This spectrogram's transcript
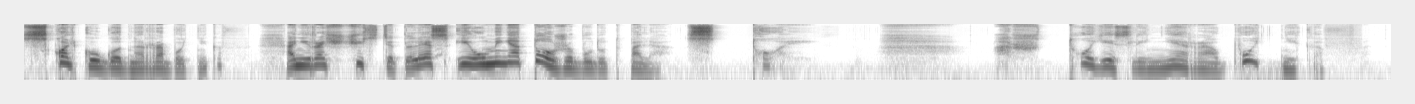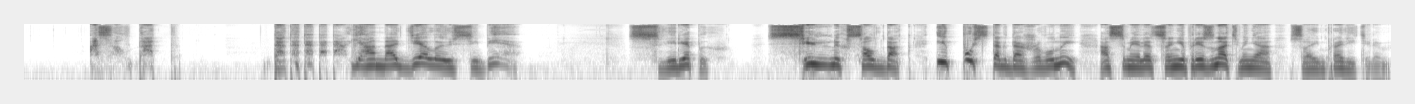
сколько угодно работников. Они расчистят лес, и у меня тоже будут поля. Стой! А что, если не работников, а солдат? Да-да-да-да-да, я наделаю себе свирепых, сильных солдат, и пусть тогда живуны осмелятся не признать меня своим правителем.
